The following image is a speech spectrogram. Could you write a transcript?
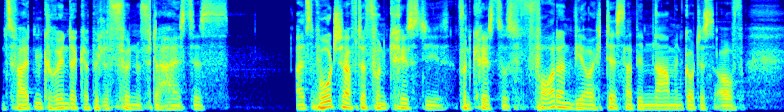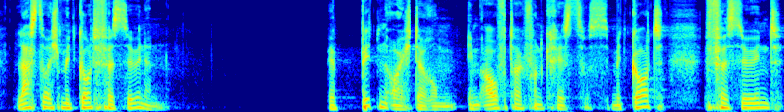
Im 2. Korinther Kapitel 5, da heißt es, als Botschafter von, Christi, von Christus fordern wir euch deshalb im Namen Gottes auf, lasst euch mit Gott versöhnen. Wir bitten euch darum, im Auftrag von Christus mit Gott versöhnt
